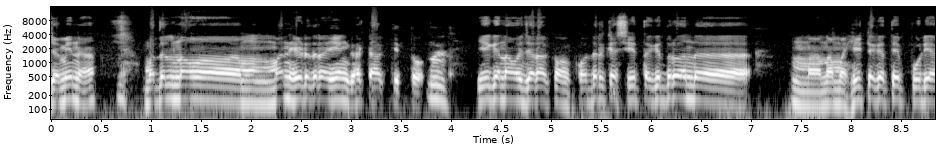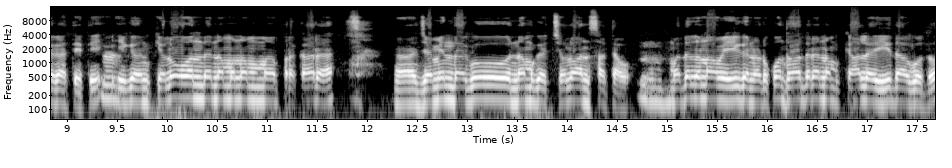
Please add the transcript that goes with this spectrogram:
ಜಮೀನ ಮೊದಲು ನಾವು ಮಣ್ಣು ಹಿಡಿದ್ರೆ ಹೆಂಗ್ ಘಟ್ಟ ಆಗ್ತಿತ್ತು. ಈಗ ನಾವು ಜರ ಕೊದರ್ಕೆ ಶೀತ ತೆಗೆದ್ರು ಒಂದ್ ನಮ್ಮ ಹಿಟ್ಟಗತೆ ಪುಡಿ ಆಗತೈತಿ. ಈಗ ಒಂದ್ ಕೆಲವೊಂದ್ ನಮ್ಮ ನಮ್ಮ ಪ್ರಕಾರ ಜಮೀನ್ದಾಗು ನಮ್ಗ ಚಲೋ ಅನ್ಸತ್ತಾವ. ಮೊದಲು ನಾವು ಈಗ ನಡ್ಕೊಂತ ಹೋದ್ರೆ ನಮ್ ಕಾಲ ಇದಾಗೋದು.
